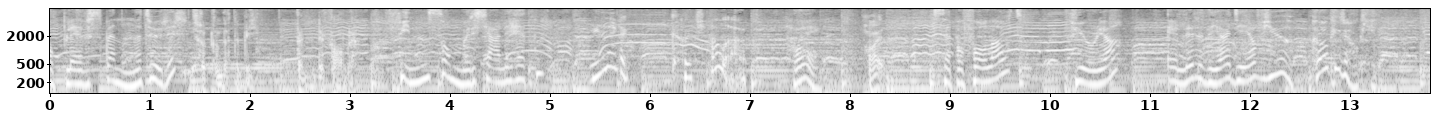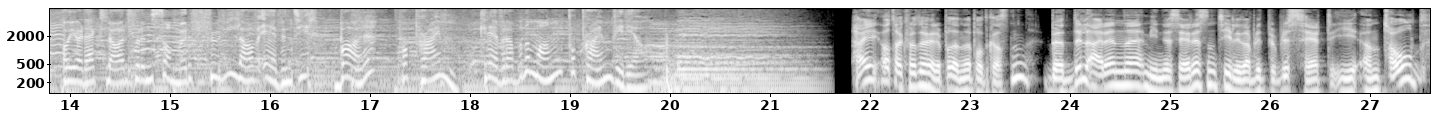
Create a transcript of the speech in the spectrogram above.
Opplev spennende turer. Så kan dette bli veldig farlig. Finn sommerkjærligheten. Hei. Hei. Se på Fallout, Furia eller The Idea of You. Og gjør deg klar for en sommer full av eventyr. Bare på Prime. Krever abonnement på Prime Video. Hei, og takk for at du hører på denne podkasten. Bøddel er en miniserie som tidligere har blitt publisert i Untold,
